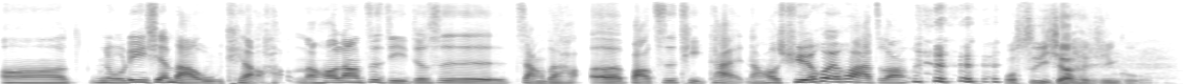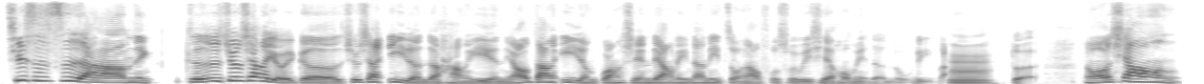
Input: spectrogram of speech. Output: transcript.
呃，努力先把舞跳好，然后让自己就是长得好，呃，保持体态，然后学会化妆。我私底下很辛苦。其实是啊，你可是就像有一个，就像艺人的行业，你要当艺人光鲜亮丽，那你总要付出一些后面的努力吧。嗯，对。然后像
